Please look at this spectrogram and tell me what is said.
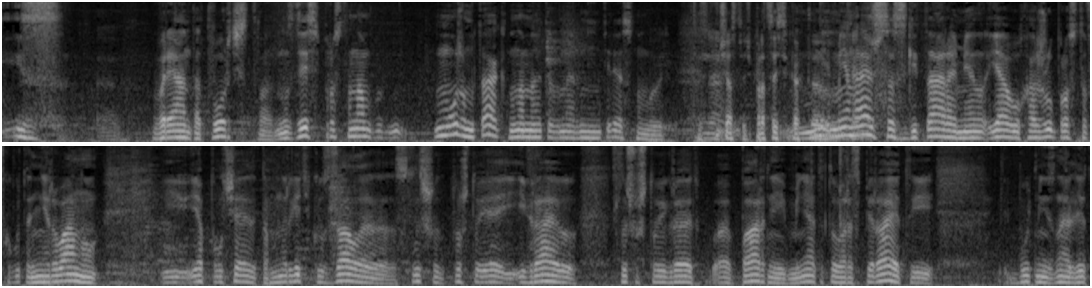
из э, варианта творчества. Но здесь просто нам можем так, но нам это, наверное, неинтересно будет. То есть Да. участвовать в процессе как-то... Мне, мне нравится с гитарой, мне- я ухожу просто в какую-то нирвану, и я получаю там энергетику зала, слышу то, что я играю, слышу, что играют э, парни, и меня от этого распирает, и будет, мне, не знаю, лет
